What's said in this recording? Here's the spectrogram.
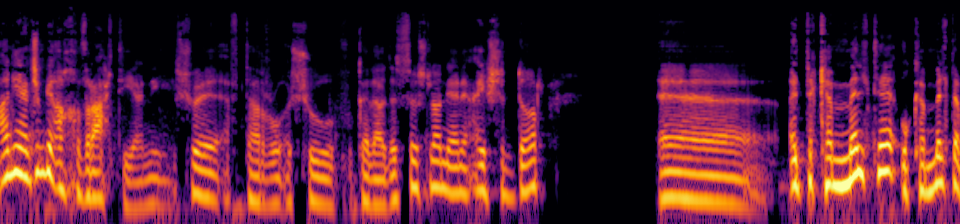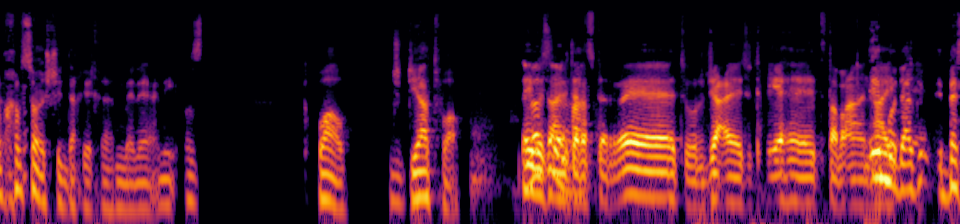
أنا يعجبني آخذ راحتي يعني شوي أفتر وأشوف وكذا. بس شلون يعني أعيش الدور؟ آه، أنت كملته وكملته ب 25 دقيقة من يعني. Wow. جديات wow. اي بس أنا ترى افتريت ورجعت وتيهت طبعا إيه هاي بس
